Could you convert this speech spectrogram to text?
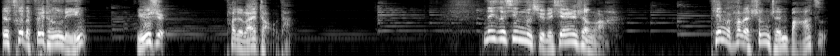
这测的非常灵，于是他就来找他。那个姓许的先生啊，听了他的生辰八字。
